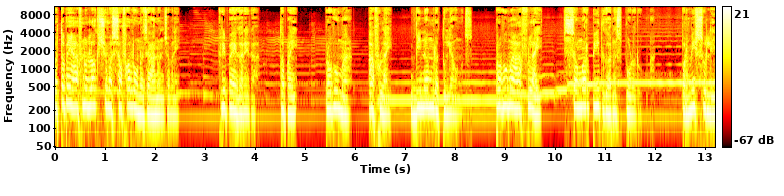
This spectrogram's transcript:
वा तपाईँ आफ्नो लक्ष्यमा सफल हुन चाहनुहुन्छ भने कृपया गरेर तपाईँ प्रभुमा आफूलाई विनम्र तुल्याउनुहोस्। प्रभुमा आफूलाई समर्पित गर्नुहोस् पूर्ण रूपमा। परमेश्वरले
